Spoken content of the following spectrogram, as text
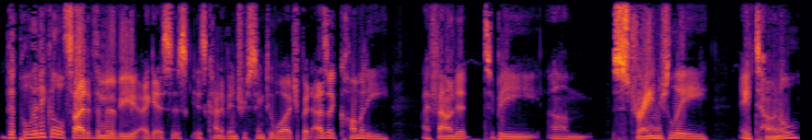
the political side of the movie. I guess is is kind of interesting to watch, but as a comedy, I found it to be um, strangely atonal.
